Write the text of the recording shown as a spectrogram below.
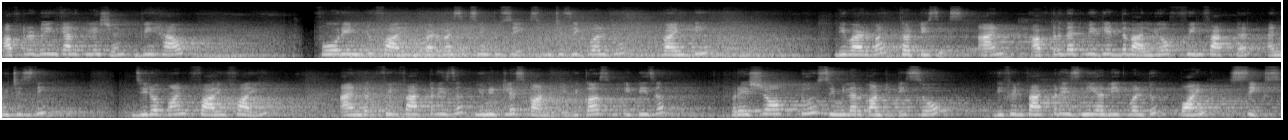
After doing calculation we have 4 into 5 divided by 6 into 6 which is equal to 20 divided by 36 and after that we get the value of fill factor and which is the 0.55 and fill factor is a unitless quantity because it is a ratio of two similar quantities. So the fill factor is nearly equal to 0.6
